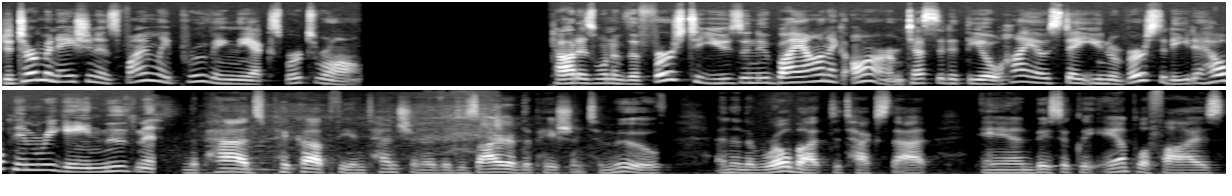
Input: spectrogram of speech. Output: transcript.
Determination is finally proving the experts wrong. Todd is one of the first to use a new bionic arm tested at The Ohio State University to help him regain movement. The pads pick up the intention or the desire of the patient to move, and then the robot detects that and basically amplifies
